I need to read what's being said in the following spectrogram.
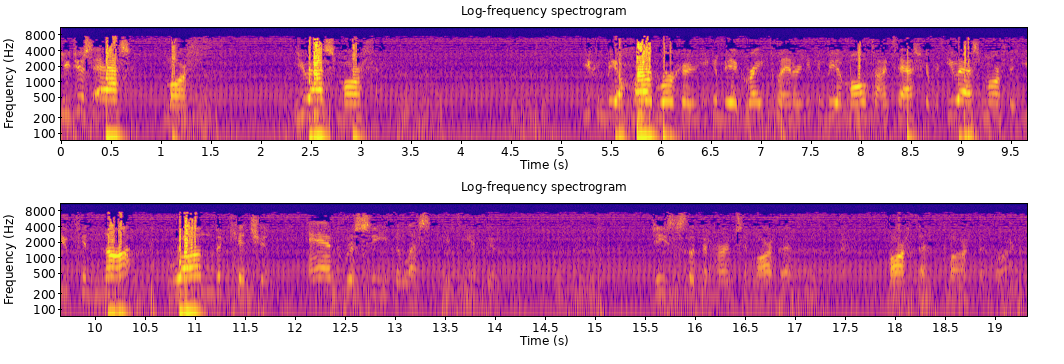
You just ask Martha. You ask Martha. You can be a hard worker. You can be a great planner. You can be a multitasker. But you ask Martha. You cannot run the kitchen and receive the lesson. You can't do it. Jesus looked at her and said, Martha, Martha, Martha, Martha.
